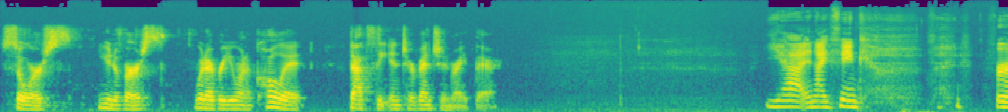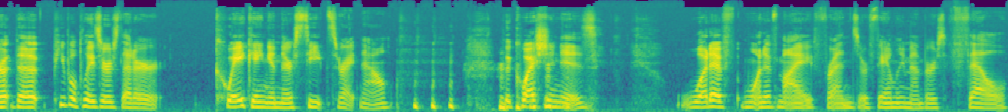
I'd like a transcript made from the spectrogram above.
source, universe, whatever you want to call it. That's the intervention right there. Yeah, and I think for the people pleasers that are quaking in their seats right now, the question is what if one of my friends or family members fell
